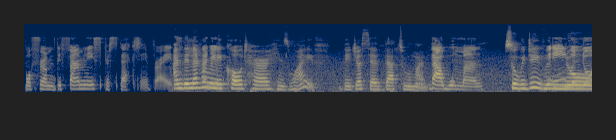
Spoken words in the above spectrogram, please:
but from the family's perspective, right? and they never and really it- called her his wife. They just said that woman. that woman. So we didn't even, We didn't know, even know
